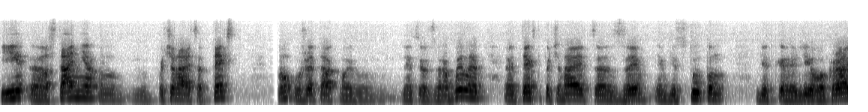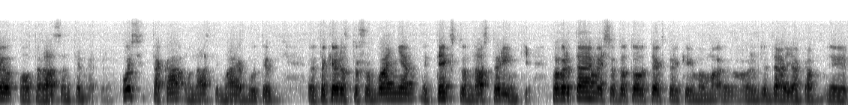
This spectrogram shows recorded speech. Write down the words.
І останнє починається текст. Ну, вже так ми це зробили. Текст починається з відступом від е, лівого краю 1,5 см. Ось така у нас має бути е, таке розташування тексту на сторінці. Повертаємося до того тексту, який ми розглядаємо як е,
